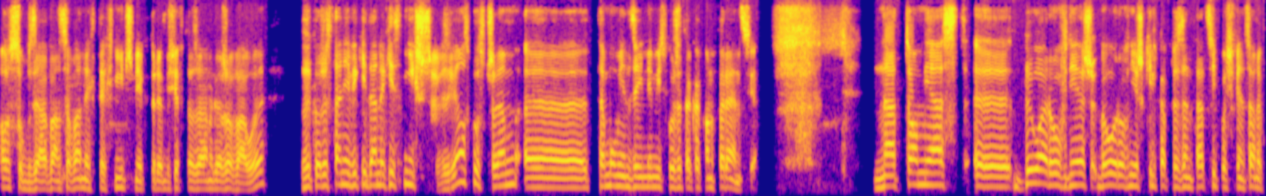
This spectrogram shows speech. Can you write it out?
osób zaawansowanych technicznie, które by się w to zaangażowały, wykorzystanie wikidanych jest niższe, w związku z czym e, temu między innymi służy taka konferencja. Natomiast e, była również, było również kilka prezentacji poświęconych,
